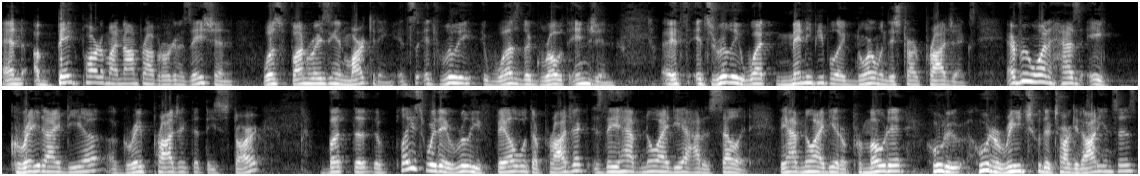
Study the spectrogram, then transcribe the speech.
And a big part of my nonprofit organization was fundraising and marketing. It's, it's really, it was the growth engine. It's, it's really what many people ignore when they start projects. Everyone has a great idea, a great project that they start, but the, the place where they really fail with the project is they have no idea how to sell it. They have no idea to promote it, who to who to reach, who their target audience is,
